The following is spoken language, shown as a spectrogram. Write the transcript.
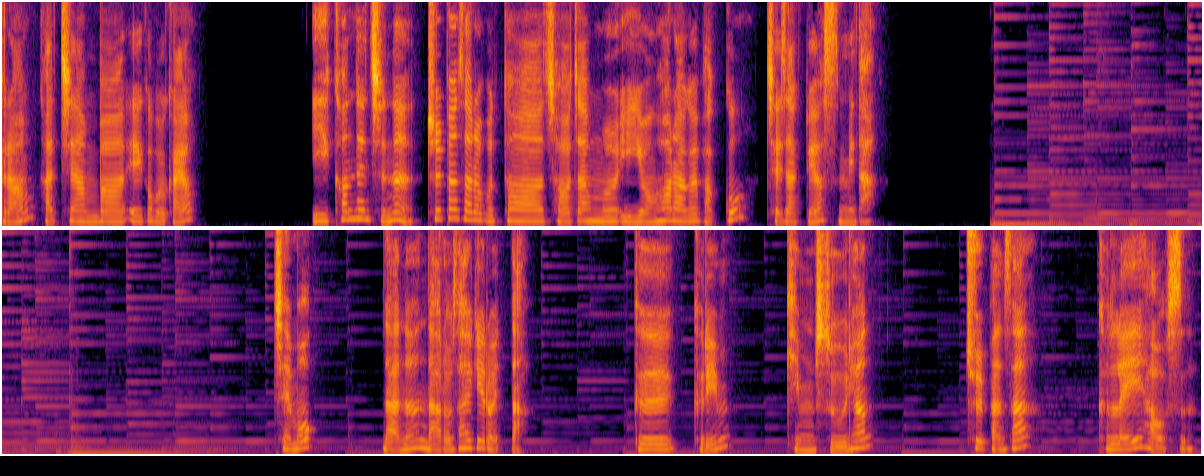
그럼 같이 한번 읽어볼까요? 이 컨텐츠는 출판사로부터 저작물 이용 허락을 받고 제작되었습니다. 제목 나는 나로 살기로 했다. 그 그림 김수현 출판사 클레이 하우스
